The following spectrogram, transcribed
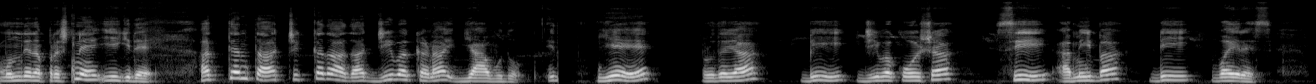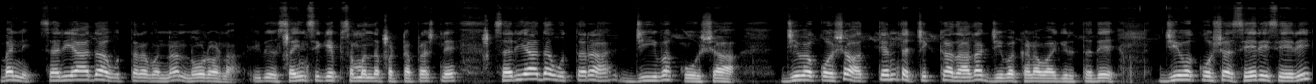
ಮುಂದಿನ ಪ್ರಶ್ನೆ ಹೀಗಿದೆ. ಅತ್ಯಂತ ಚಿಕ್ಕದಾದ ಜೀವಕಣ ಯಾವುದು? ಎ, ಹೃದಯ, ಬಿ, ಜೀವಕೋಶ ಸಿ ಅಮೀಬಾ ಡಿ ವೈರಸ್. ಬನ್ನಿ, ಸರಿಯಾದ ಉತ್ತರವನ್ನು ನೋಡೋಣ. ಇದು ಸೈನ್ಸಿಗೆ ಸಂಬಂಧಪಟ್ಟ ಪ್ರಶ್ನೆ. ಸರಿಯಾದ ಉತ್ತರ, ಜೀವಕೋಶ. ಜೀವಕೋಶ ಅತ್ಯಂತ ಚಿಕ್ಕದಾದ ಜೀವಕಣವಾಗಿರುತ್ತದೆ. ಜೀವಕೋಶ ಸೇರಿ ಸೇರಿ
